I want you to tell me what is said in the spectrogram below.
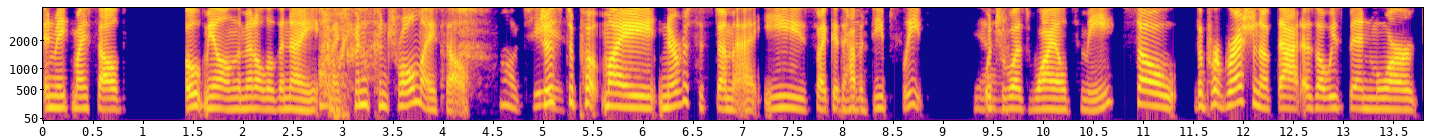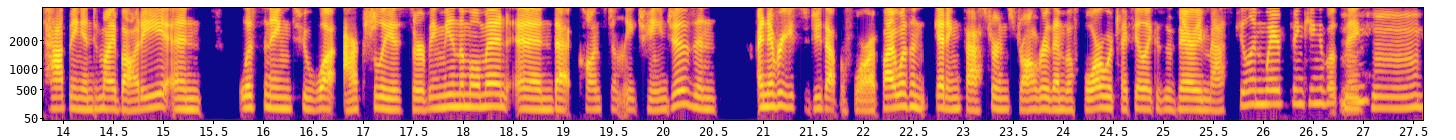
and make myself oatmeal in the middle of the night oh and I couldn't control myself. Oh, geez. Just to put my nervous system at ease so I could have yeah. a deep sleep, yeah. which was wild to me. So the progression of that has always been more tapping into my body and listening to what actually is serving me in the moment. And that constantly changes. And I never used to do that before. If I wasn't getting faster and stronger than before, which I feel like is a very masculine way of thinking about things, mm-hmm.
